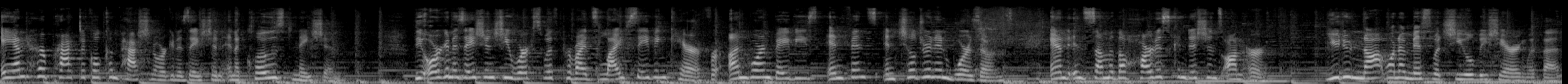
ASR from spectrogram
and her practical compassion organization in a closed nation. The organization she works with provides life saving care for unborn babies, infants, and children in war zones and in some of the hardest conditions on earth. You do not want to miss what she will be sharing with us.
